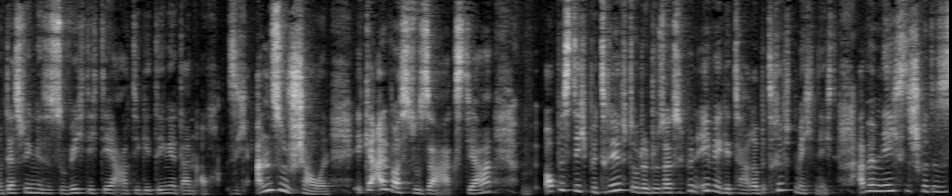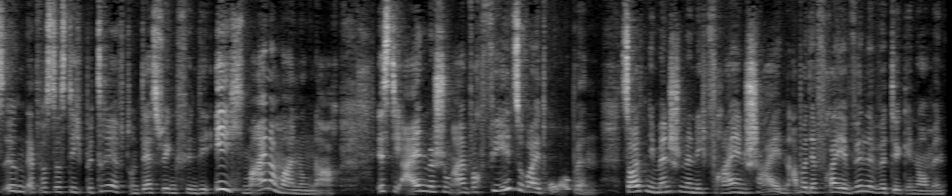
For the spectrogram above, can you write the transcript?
Und deswegen ist es so wichtig, derartige Dinge dann auch sich anzuschauen. Egal was du sagst, ja. Ob es dich betrifft oder du sagst, ich bin eh Vegetarier, betrifft mich nicht. Aber im nächsten Schritt ist es irgendetwas, das dich betrifft. Und deswegen finde ich, meiner Meinung nach, ist die Einmischung einfach viel zu weit oben. Sollten die Menschen denn nicht frei entscheiden, entscheiden, aber der freie Wille wird dir genommen,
